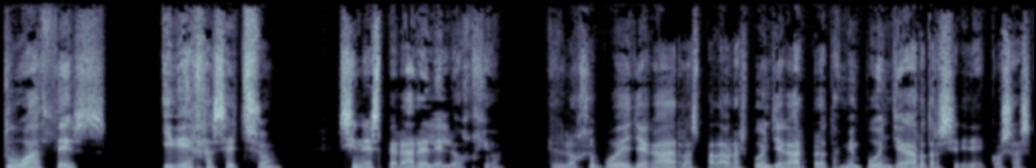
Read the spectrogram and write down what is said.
Tú haces y dejas hecho sin esperar el elogio. El elogio puede llegar, las palabras pueden llegar, pero también pueden llegar otra serie de cosas.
